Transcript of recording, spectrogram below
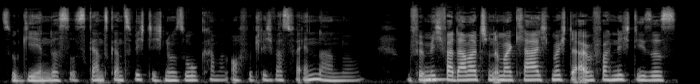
zu gehen. Das ist ganz, ganz wichtig. Nur so kann man auch wirklich was verändern. Ne? Und für mhm. mich war damals schon immer klar, ich möchte einfach nicht dieses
